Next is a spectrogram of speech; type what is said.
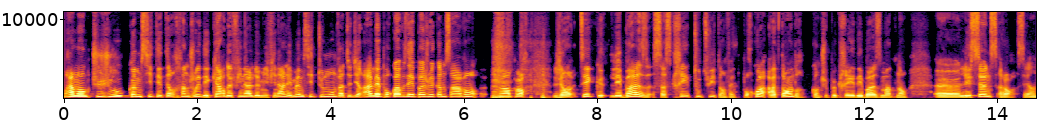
Vraiment que tu joues comme si tu étais en train de jouer des quarts de finale, demi-finale, et même si tout le monde va te dire Ah, mais pourquoi vous n'avez pas joué comme ça avant? Peu importe. tu sais que les bases, ça se crée tout de suite en fait. Pourquoi attendre quand tu peux créer des bases maintenant? Euh, Les Suns, alors c'est un,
